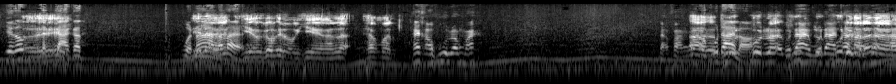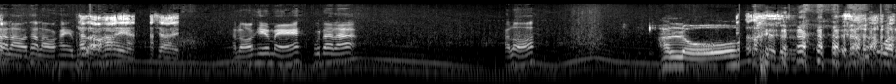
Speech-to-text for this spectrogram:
เฮียต้องจัดการกับ หัวหน้าแล้วแหละเฮียมันก็เป็นของเฮียงั้นแหละช่างมันให้เขาพูดบ้างไหมแต่ฟังอะก็พูดได้เหรอพูดได้พูดได้พูดได้พูดถ้าได้เราได้คถ้ารับเราถ้าเราให้ถ้าเราให้อะใช่ฮัลโหลเฮียแหมพูดได้ละฮัลโหลฮัลโหลควร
